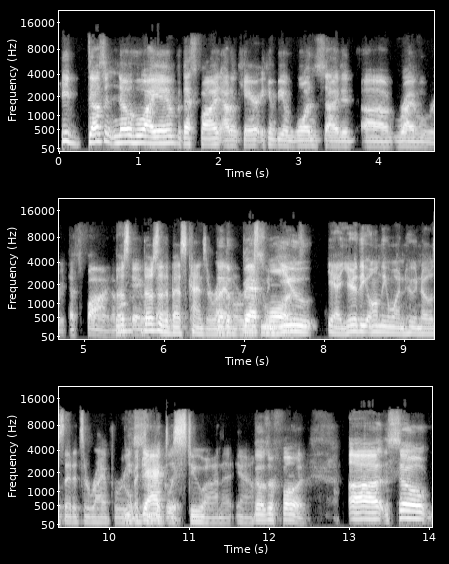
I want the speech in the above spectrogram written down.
he doesn't know who I am, but that's fine. I don't care. It can be a one-sided uh, rivalry. That's fine. I'm those okay those are the best kinds of rivalries. They're the best ones. You, yeah, you're the only one who knows that it's a rivalry, exactly. but you get to stew on it. Yeah, those are fun. Uh, so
